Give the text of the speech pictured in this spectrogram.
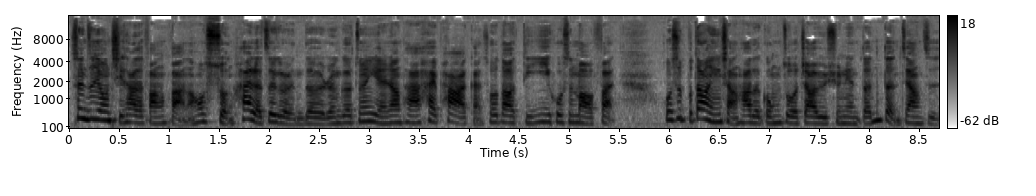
甚至用其他的方法，然后损害了这个人的人格尊严，让他害怕、感受到敌意或是冒犯。或是不当影响他的工作、教育、训练等等，这样子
